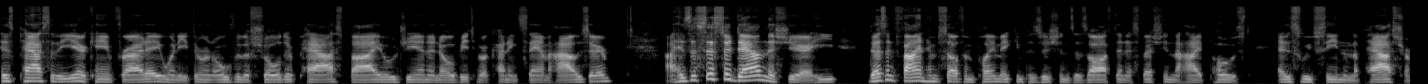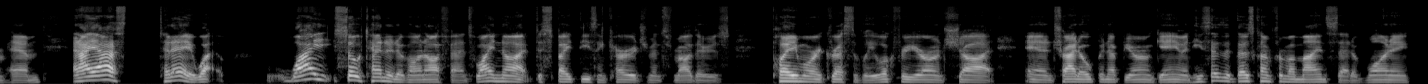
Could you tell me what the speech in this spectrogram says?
his pass of the year came Friday when he threw an over the shoulder pass by OG Anunoby to a cutting Sam Hauser. Uh, his assists are down this year. He doesn't find himself in playmaking positions as often, especially in the high post, as we've seen in the past from him. And I asked today, why, why so tentative on offense? Why not, despite these encouragements from others, play more aggressively, look for your own shot, and try to open up your own game. And he says it does come from a mindset of wanting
